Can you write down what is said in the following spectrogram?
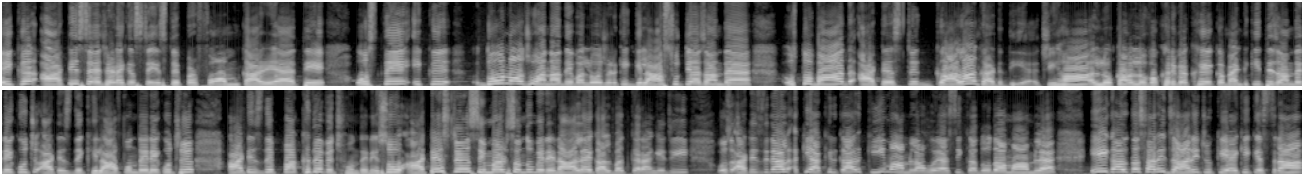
ਇੱਕ ਆਰਟਿਸਟ ਹੈ ਜਿਹੜਾ ਕਿ ਸਟੇਜ ਤੇ ਪਰਫਾਰਮ ਕਰ ਰਿਹਾ ਹੈ ਤੇ ਉਸ ਤੇ ਇੱਕ ਦੋ ਨੌਜਵਾਨਾਂ ਦੇ ਵੱਲੋਂ ਜਿਹੜਾ ਕਿ ਗਿਲਾਸ ਸੁੱਟਿਆ ਜਾਂਦਾ ਹੈ। ਉਸ ਤੋਂ ਬਾਅਦ ਆਰਟਿਸਟ ਗਾਲਾਂ ਕੱਢਦੀ ਹੈ। ਜੀ ਹਾਂ, ਲੋਕਾਂ ਵੱਲੋਂ ਵੱਖਰੇ ਵੱਖਰੇ ਕਮੈਂਟ ਕੀਤੇ ਜਾਂਦੇ ਨੇ। ਕੁਝ ਆਰਟਿਸਟ ਦੇ ਖਿਲਾਫ ਹੁੰਦੇ ਨੇ, ਕੁਝ ਆਰਟਿਸਟ ਦੇ ਪੱਖ ਦੇ ਵਿੱਚ ਹੁੰਦੇ ਨੇ। ਸੋ ਆਰਟਿਸਟ ਸਿਮਰ ਸੰਧੂ ਮੇਰੇ ਨਾਲ ਹੈ। ਗੱਲਬਾਤ ਕਰਾਂਗੇ ਜੀ। ਉਸ ਆਰਟਿਸਟ ਦੇ ਨਾਲ ਕਿ ਆਖਿਰ ਆਖਿਰਕਾਰ ਕੀ ਮਾਮਲਾ ਹੋਇਆ ਸੀ ਕਦੋਂ ਦਾ ਮਾਮਲਾ ਹੈ ਇਹ ਗੱਲ ਤਾਂ ਸਾਰੇ ਜਾਣ ਹੀ ਚੁੱਕੇ ਹੈ ਕਿ ਕਿਸ ਤਰ੍ਹਾਂ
